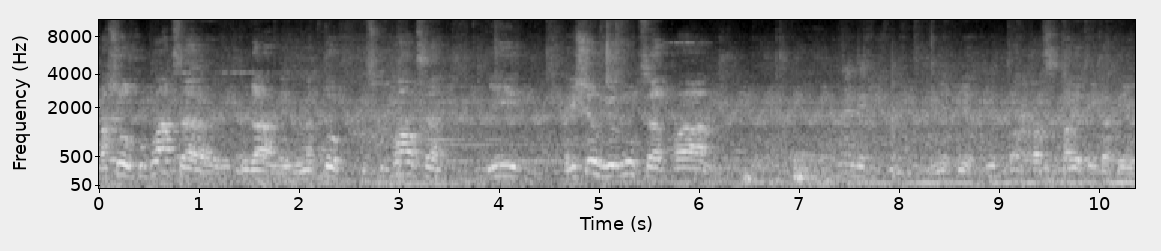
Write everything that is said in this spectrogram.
пошел купаться туда, на кто искупался, и решил вернуться по. Нет, нет, по, по, по этой, как ее,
